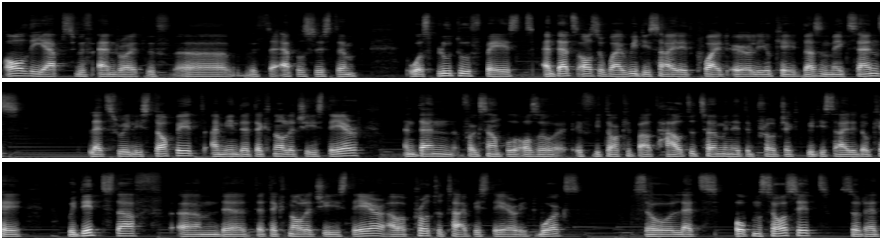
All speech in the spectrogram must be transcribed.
all the apps with Android, with uh, with the Apple system, was Bluetooth based, and that's also why we decided quite early. Okay, it doesn't make sense let's really stop it. I mean, the technology is there. And then, for example, also if we talk about how to terminate the project, we decided, okay, we did stuff. Um, the the technology is there. Our prototype is there. It works. So let's open source it so that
